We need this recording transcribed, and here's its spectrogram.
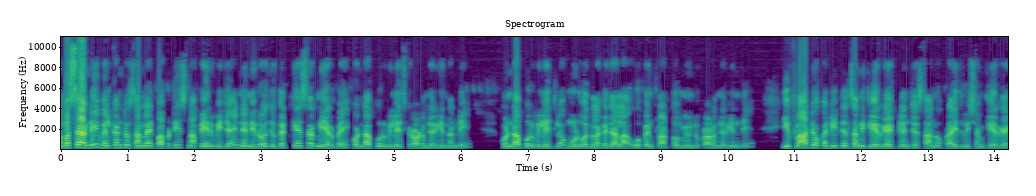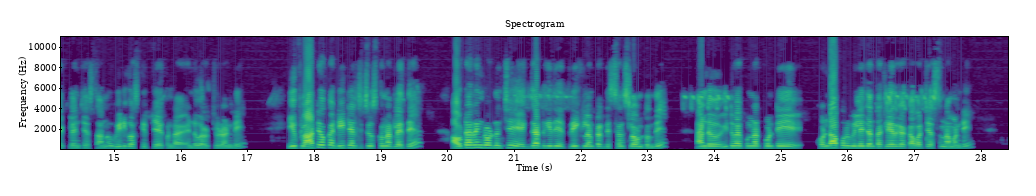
నమస్తే అండి welcome to sunlight properties. నా పేరు విజయ్. నేను ఈరోజు గట్కేసర్ నియర్ బై కొండాపూర్ విలేజ్కి రావడం జరిగిందండి. కొండాపూర్ విలేజ్లో మూడు వందల గజాల ఓపెన్ ఫ్లాట్తో మీ ముందుకు రావడం జరిగింది? ఈ ఫ్లాట్ యొక్క డీటెయిల్స్ అన్ని క్లియర్గా ఎక్స్ప్లెయిన్ చేస్తాను. ప్రైజ్ విషయం క్లియర్గా ఎక్స్ప్లెయిన్ చేస్తాను. వీడియో స్కిప్ చేయకుండా ఎండ్ వరకు చూడండి. ఈ ఫ్లాట్ యొక్క డీటెయిల్స్ చూసుకున్నట్లయితే అవుటర్ రింగ్ రోడ్ నుంచి ఎగ్జాక్ట్గా ఇది త్రీ కిలోమీటర్ డిస్టెన్స్లో ఉంటుంది. అండ్ ఇటువైపు ఉన్నటువంటి కొండాపూర్ విలేజ్ అంతా క్లియర్గా కవర్ చేస్తున్నామండి.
